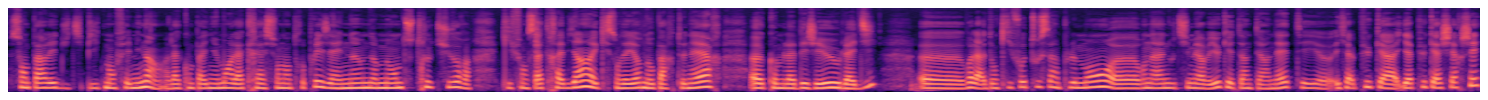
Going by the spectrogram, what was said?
sans parler du typiquement féminin. L'accompagnement à la création d'entreprise, il y a énormément de structures qui font ça très bien et qui sont d'ailleurs nos partenaires, comme la BGE l'a dit. voilà, donc il faut tout simplement, on a un outil merveilleux qui est Internet et il n'y a plus qu'à chercher.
